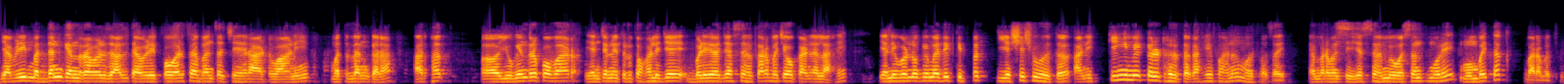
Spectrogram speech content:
ज्यावेळी मतदान केंद्रावर जाल त्यावेळी पवार साहेबांचा चेहरा आठवा आणि मतदान करा. अर्थात योगेंद्र पवार यांच्या नेतृत्वाखाली जे बळीराजा सहकार बचाव पॅनल आहे या निवडणुकीमध्ये कितपत यशस्वी होतं आणि किंग मेकर ठरतं का हे पाहणं महत्वाचं आहे. कॅमेरामॅन तेजस वसंत मोरे मुंबई तक बारामती.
